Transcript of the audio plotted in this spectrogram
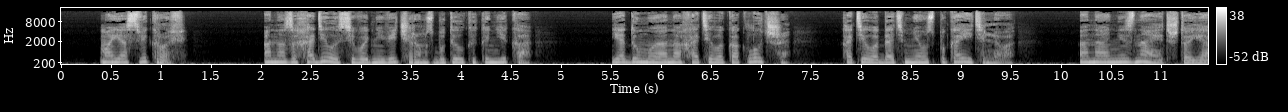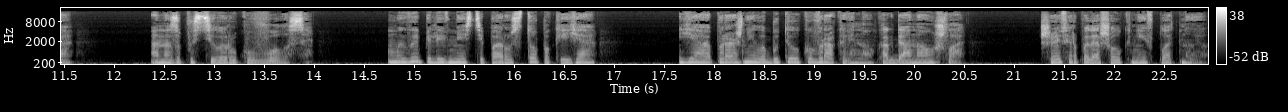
— Моя свекровь. Она заходила сегодня вечером с бутылкой коньяка. Я думаю, она хотела как лучше, хотела дать мне успокоительного. Она не знает, что я... Она запустила руку в волосы. Мы выпили вместе пару стопок, и я... Я опорожнила бутылку в раковину, когда она ушла. Шефер подошел к ней вплотную.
